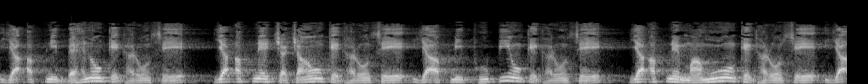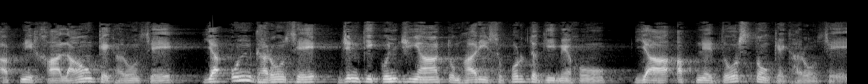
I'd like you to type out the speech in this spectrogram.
یا اپنی بہنوں کے گھروں سے یا اپنے چچاؤں کے گھروں سے یا اپنی پھوپھیوں کے گھروں سے یا اپنے ماموؤں کے گھروں سے یا اپنی خالاؤں کے گھروں سے یا ان گھروں سے جن کی کنجیاں تمہاری سپردگی میں ہوں یا اپنے دوستوں کے گھروں سے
